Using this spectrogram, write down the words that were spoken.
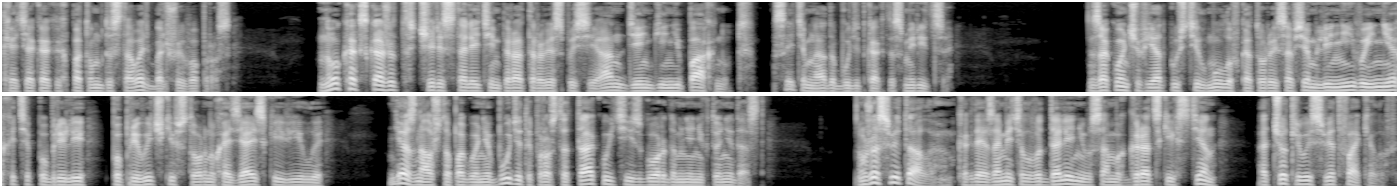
Хотя как их потом доставать — большой вопрос. Но, как скажет через столетие император Веспасиан, деньги не пахнут. С этим надо будет как-то смириться. Закончив, я отпустил мулов, которые совсем лениво и нехотя побрели по привычке в сторону хозяйской виллы. Я знал, что погоня будет, и просто так уйти из города мне никто не даст. Уже светало, когда я заметил в отдалении у самых городских стен отчетливый свет факелов.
